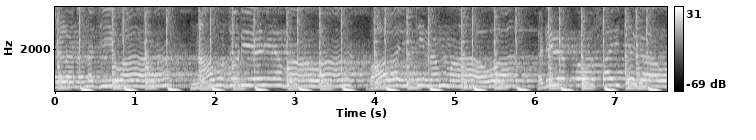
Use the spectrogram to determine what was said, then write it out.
ಕೆಳ ನನ್ನ ಜೀವ. ನಾವು ಜೋಡಿ ಎಳೆಯ ಮಾವ. ಬಾಳ ಐತಿ ನಮ್ಮ ಅವ ಅಡಿವೆಪ್ಪ ಸಾಹಿತ್ಯಗಾವ.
